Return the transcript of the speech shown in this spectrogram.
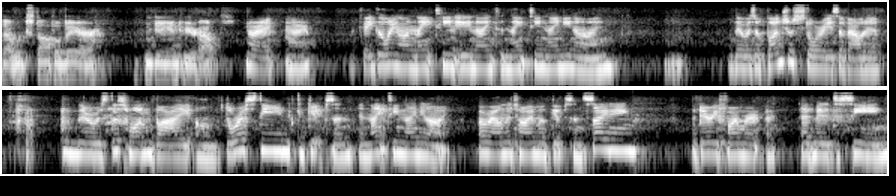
that would stop a bear from getting into your house. All right, all right. Okay, going on 1989 to 1999, there was a bunch of stories about it. And there was this one by um, Dorothy Gibson in 1999. Around the time of Gibson's sighting, A dairy farmer admitted to seeing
